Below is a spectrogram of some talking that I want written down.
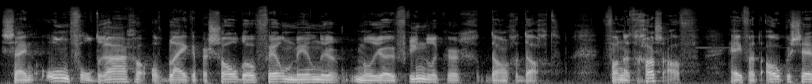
zijn onvoldragen of blijken per saldo veel minder milieuvriendelijker dan gedacht. Van het gas af heeft wat OPZ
